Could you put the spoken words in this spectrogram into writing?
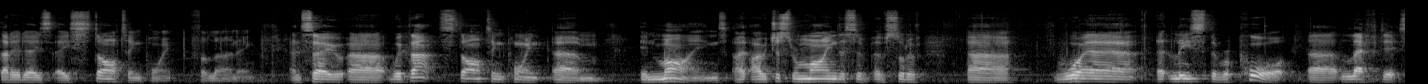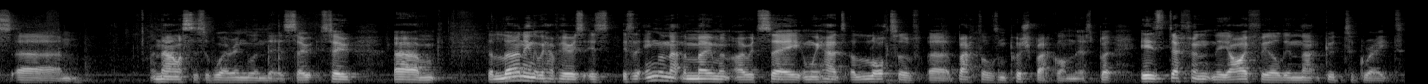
that it is a starting point for learning. And so, uh, with that starting point um, in mind, I, I, would just remind us of, of sort of uh, where at least the report uh, left its um, analysis of where England is. So, so um, the learning that we have here is, is, is, that England at the moment, I would say, and we had a lot of uh, battles and pushback on this, but is definitely, I feel, in that good to great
